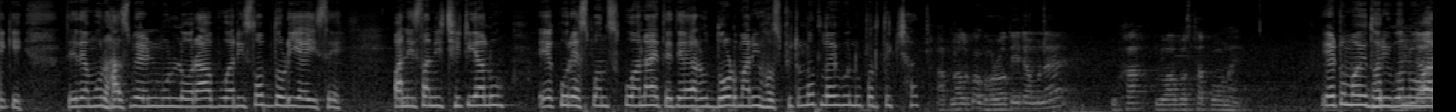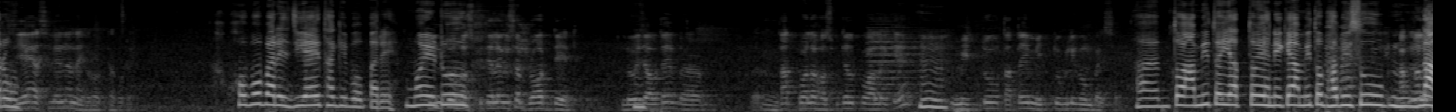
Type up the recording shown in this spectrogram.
নেকি? তেতিয়া মোৰ হাজবেণ্ড মোৰ ল'ৰা বোৱাৰী চব দৌৰি আহিছে। পানী চানী ছিটিয়ালোঁ। একো ৰেচপঞ্চ পোৱা নাই তেতিয়া আৰু দৌৰ মাৰি হস্পিটেলত লৈ গ'লোঁ প্ৰতীক্ষাত। আপোনালোকৰ ঘৰতেই তাৰমানে উশাহ লোৱা অৱস্থাত পোৱা নাই? এইটো মই ধৰিব নোৱাৰোঁ। হ'ব পাৰে জীয়াই থাকিব পাৰে। মই এইটো হস্পিটেললৈ গৈছে ব্ৰড ডেট লৈ যাওঁতে আহ, তাত পোৱালে হস্পিটেল পোৱালৈকে মৃত্যু তাতেই মৃত্যু বুলি গম পাইছে। হা, তো আমিতো ইয়াততো এনেকৈ আমিতো ভাবিছোঁ না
